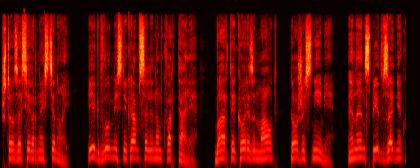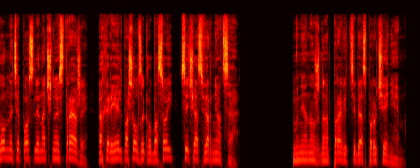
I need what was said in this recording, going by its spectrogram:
что за северной стеной, и к двум мясникам в соляном квартале. Барт и Коризен Маут тоже с ними. НН спит в задней комнате после ночной стражи, а Хариэль пошел за колбасой, сейчас вернется. «Мне нужно отправить тебя с поручением»,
